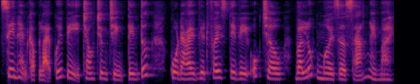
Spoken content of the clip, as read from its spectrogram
Xin hẹn gặp lại quý vị trong chương trình tin tức của đài Vietface TV Úc Châu vào lúc 10 giờ sáng ngày mai.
